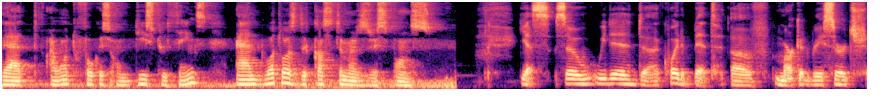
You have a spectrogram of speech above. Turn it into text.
that I want to focus on these two things? And what was the customer's response? Yes. So we did uh, quite a bit of market research.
